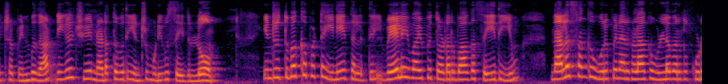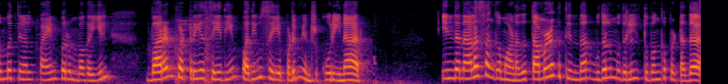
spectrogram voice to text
ஏற்ற பின்புதான் நிகழ்ச்சியை நடத்துவது என்று முடிவு செய்துள்ளோம். இன்று துவக்கப்பட்ட இணையதளத்தில் வேலைவாய்ப்பு தொடர்பாக செய்தியும் நலசங்க உறுப்பினர்களாக உள்ளவர்கள் குடும்பத்தினர் பயன்பெறும் வகையில் வரன் பற்றிய செய்தியும் பதிவு செய்யப்படும் என்று கூறினார். இந்த நலசங்கமானது தமிழகத்தின் தான் முதல் முதலில் துவங்கப்பட்டது.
